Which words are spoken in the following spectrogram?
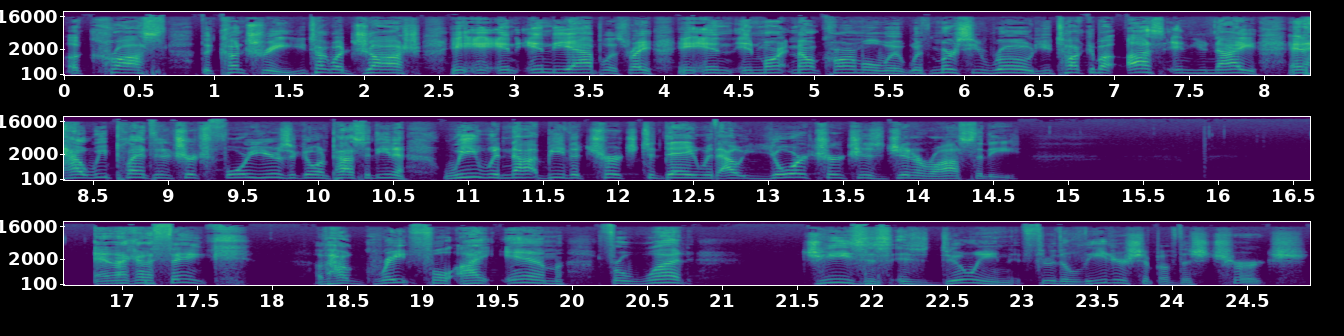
across the country. You talk about Josh in, in Indianapolis, right? In, in Mount Carmel with, with Mercy Road. You talk about us in Unite and how we planted a church four years ago in Pasadena. We would not be the church today without your church's generosity. And I got to think of how grateful I am for what Jesus is doing through the leadership of this church.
